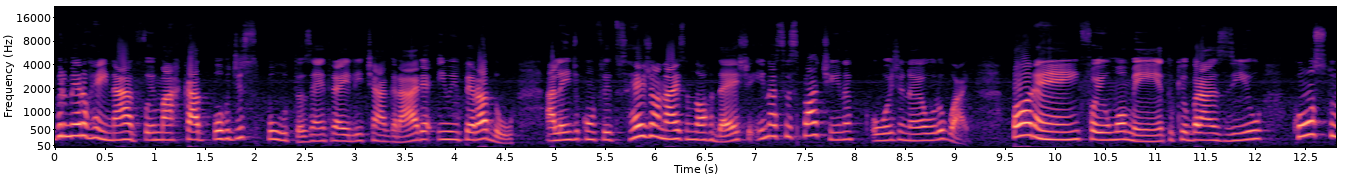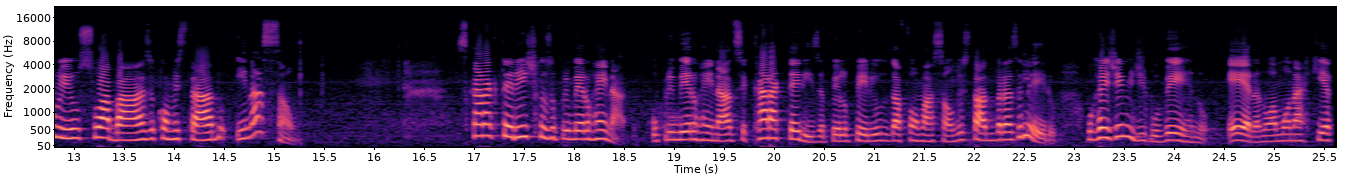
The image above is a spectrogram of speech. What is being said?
O primeiro reinado foi marcado por disputas entre a elite agrária e o imperador, além de conflitos regionais no Nordeste e na Cisplatina, hoje né, Uruguai. Porém, foi um momento que o Brasil construiu sua base como Estado e nação. As características do primeiro reinado. O primeiro reinado se caracteriza pelo período da formação do Estado brasileiro. O regime de governo era numa monarquia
